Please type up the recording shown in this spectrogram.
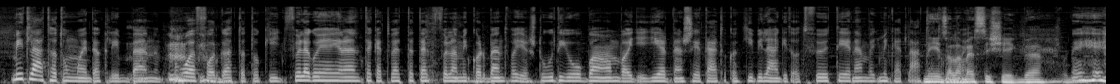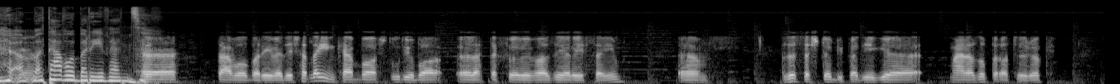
Mit láthatunk majd a klipben? Hol forgattatok így? Főleg olyan jeleneteket vettetek föl, amikor bent vagy a stúdióban, vagy így érden sétáltok a kivilágított főtéren, vagy miket láthatunk Nézel a messziségbe. a távolba révedsz. Ö, távolba révedés. Hát leginkább a stúdióba lettek fölvéve az én részeim. Az összes többi pedig már az operatőrök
